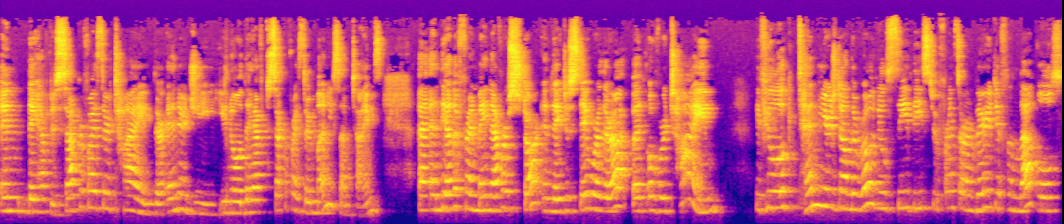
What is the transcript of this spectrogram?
and they have to sacrifice their time, their energy, you know, they have to sacrifice their money sometimes and the other friend may never start and they just stay where they're at but over time if you look 10 years down the road you'll see these two friends are on very different levels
